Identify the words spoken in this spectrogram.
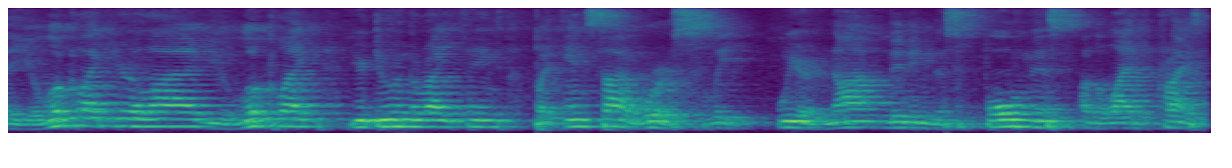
That you look like you're alive, you look like you're doing the right things, but inside we're asleep. We are not living this fullness of the life of Christ.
